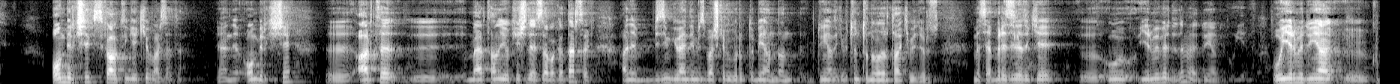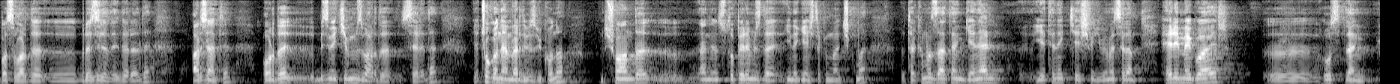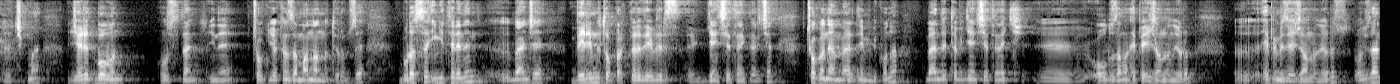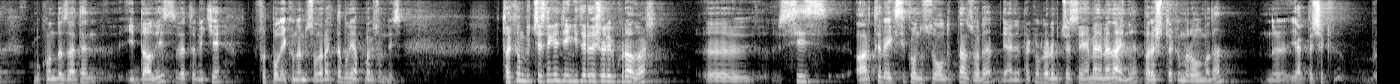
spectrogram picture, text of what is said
11 kişilik scouting ekibi var zaten. Yani 11 kişi e, artı e, Merthan'ı yok de hesaba katarsak hani bizim güvendiğimiz başka bir grupta bir yandan dünyadaki bütün turnuvaları takip ediyoruz. Mesela Brezilya'daki e, U21'di değil mi dünya? U20 Dünya e, Kupası vardı. E, Brezilya'daydı herhalde. Arjantin. Orada e, bizim ekibimiz vardı seyreden. Ya çok önem verdiğimiz bir konu. Şu anda e, hani stoperimiz de yine genç takımdan çıkma. E, Takımın zaten genel e, yetenek keşfi gibi mesela Harry Maguire e, çıkma. Jared Bowen City'den yine çok yakın zamanla anlatıyorum size. Burası İngiltere'nin bence verimli toprakları diyebiliriz genç yetenekler için. Çok önem verdiğim bir konu. Ben de tabii genç yetenek olduğu zaman hep heyecanlanıyorum. E, hepimiz heyecanlanıyoruz. O yüzden bu konuda zaten iddialıyız ve tabii ki futbol ekonomisi olarak da bunu yapmak zorundayız. Takım bütçesine gelince İngiltere'de şöyle bir kural var. Ee, siz artı ve eksi konusu olduktan sonra yani takımların bütçesi hemen hemen aynı paraşüt takımları olmadan Ee, yaklaşık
